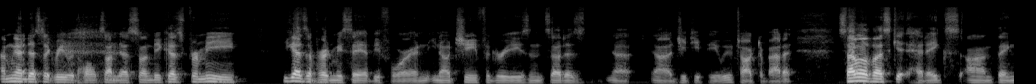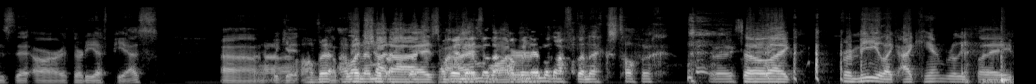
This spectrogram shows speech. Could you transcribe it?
I'm gonna disagree with Holtz on this one because for me, you guys have heard me say it before, and you know, Chief agrees, and so does uh, uh, GTP. We've talked about it. Some of us get headaches on things that are 30 FPS um, we get uh, I'll, bloodshot eyes. I'll remember, that, I'll remember that for the next topic. Right. so, like for me, like I can't really play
